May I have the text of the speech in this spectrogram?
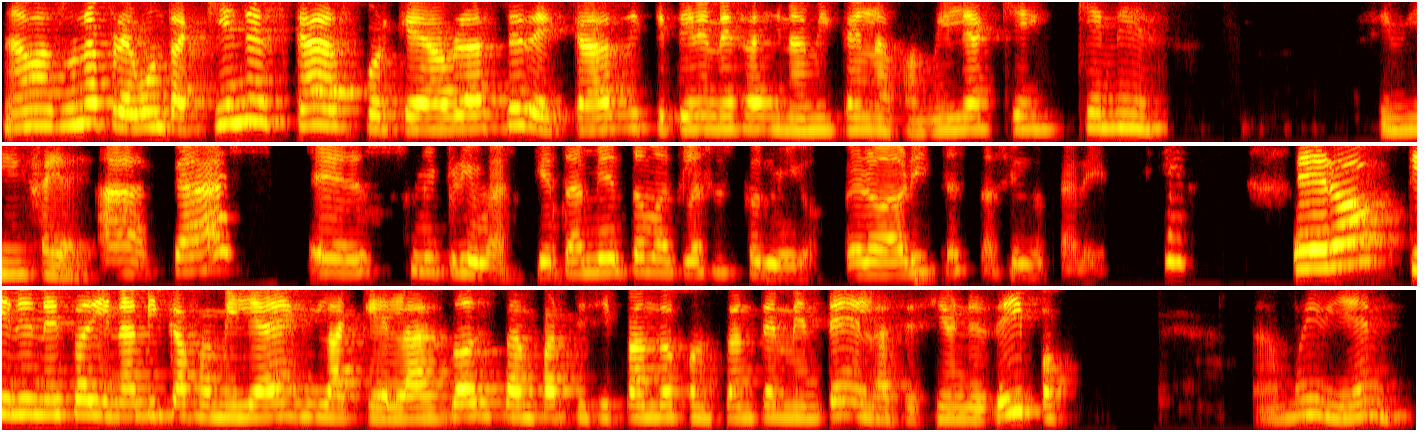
Nada más una pregunta, ¿quién es Cas? Porque hablaste de Cas y que tienen esa dinámica en la familia. ¿Quién, quién es? Si bien, Hayay. Ah, Cas es mi prima, que también toma clases conmigo, pero ahorita está haciendo tarea. pero tienen esta dinámica familiar en la que las dos están participando constantemente en las sesiones de hipo. Ah, muy bien.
